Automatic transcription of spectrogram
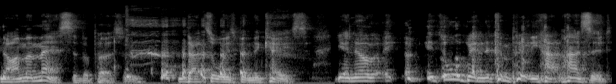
No, I'm a mess of a person. That's always been the case. Yeah, no, it, it's all been completely haphazard.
